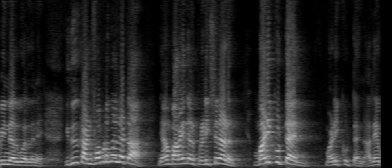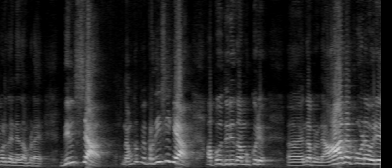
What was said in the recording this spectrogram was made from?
പിന്നെ അതുപോലെ തന്നെ. ഇത് കൺഫേംഡ് ഒന്നും അല്ലേട്ടാ ഞാൻ പറയുന്നതാണ് പ്രഡിക്ഷനാണ് മണിക്കുട്ടൻ മണിക്കുട്ടൻ. അതേപോലെ തന്നെ നമ്മുടെ ദിൽഷ. നമുക്ക് പ്രതീക്ഷിക്കാം. അപ്പോൾ ഇതൊരു നമുക്കൊരു എന്താ പറയുക ആകെ കൂടെ ഒരു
